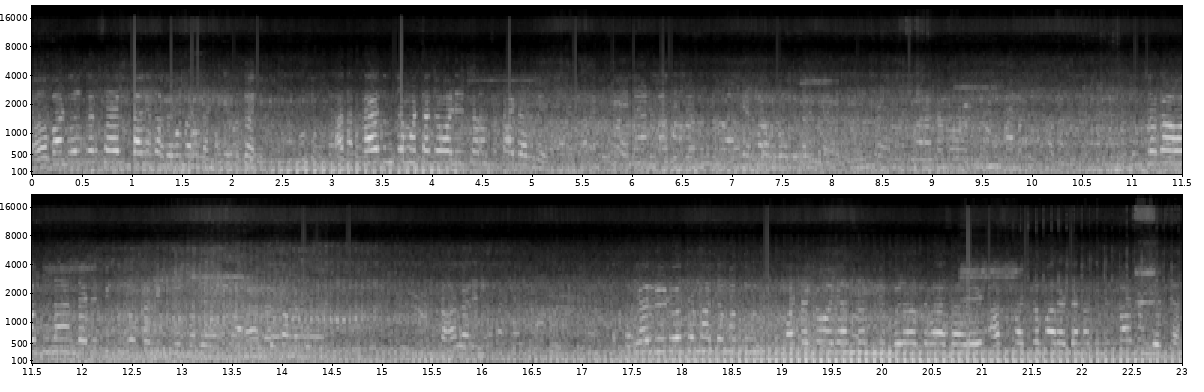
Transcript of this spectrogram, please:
अं, भांडवलकर साहेब झाले आता काय तुमच्या मठाच्या वाढीकरांचं काय ठरलंय? तुमच्या गावातून अंदाजे किती लोकांनी स्कूलमध्ये सहा गाड्यांनी तर या व्हिडिओच्या माध्यमातून मठाच्या वाडी असतात निंबळा राजाळे आसपासच्या मराठ्यांना तुम्ही काय संदेश द्याल?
